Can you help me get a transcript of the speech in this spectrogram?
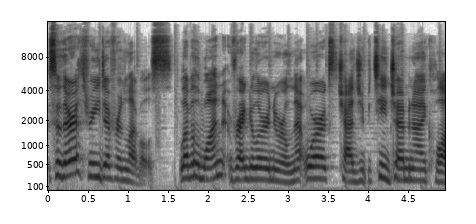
So there are three different levels. Level one, regular neural networks, ChatGPT, Gemini, Claude,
